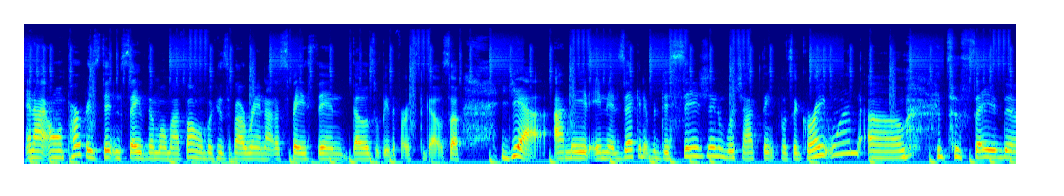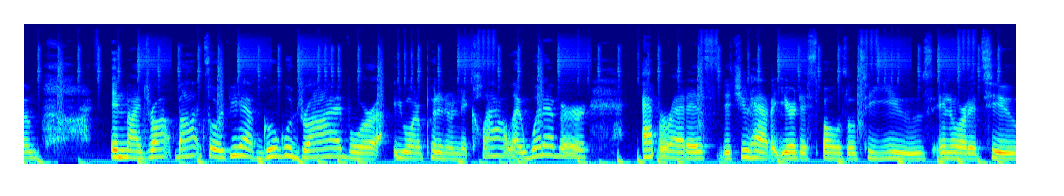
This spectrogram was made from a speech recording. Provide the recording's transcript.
And I on purpose didn't save them on my phone because if I ran out of space, then those would be the first to go. So, yeah, I made an executive decision, which I think was a great one, um, to save them in my Dropbox. Or if you have Google Drive or you want to put it in the cloud, like whatever apparatus that you have at your disposal to use in order to,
